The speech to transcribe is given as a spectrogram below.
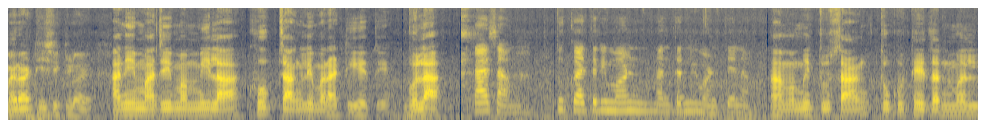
मराठी शिकलोय. आणि माझी मम्मीला खूप चांगली मराठी येते. बोला. काय सांग? तू काहीतरी म्हण नंतर मी म्हणते ना. हा मम्मी तू सांग तू कुठे जन्मल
